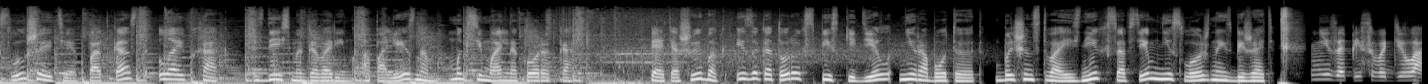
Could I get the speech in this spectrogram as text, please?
слушаете подкаст «Лайфхак». Здесь мы говорим о полезном максимально коротко. Пять ошибок, из-за которых списки дел не работают. Большинства из них совсем несложно избежать не записывать дела.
